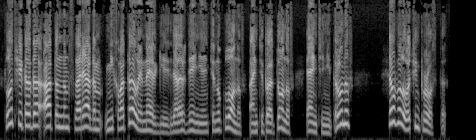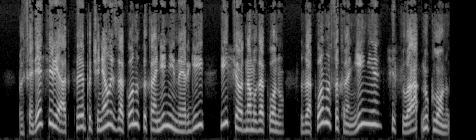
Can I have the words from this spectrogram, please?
В случае, когда атомным снарядам не хватало энергии для рождения антинуклонов, антипротонов и антинейтронов, все было очень просто. Происходящая реакция подчинялась закону сохранения энергии и еще одному закону закону сохранения числа нуклонов.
